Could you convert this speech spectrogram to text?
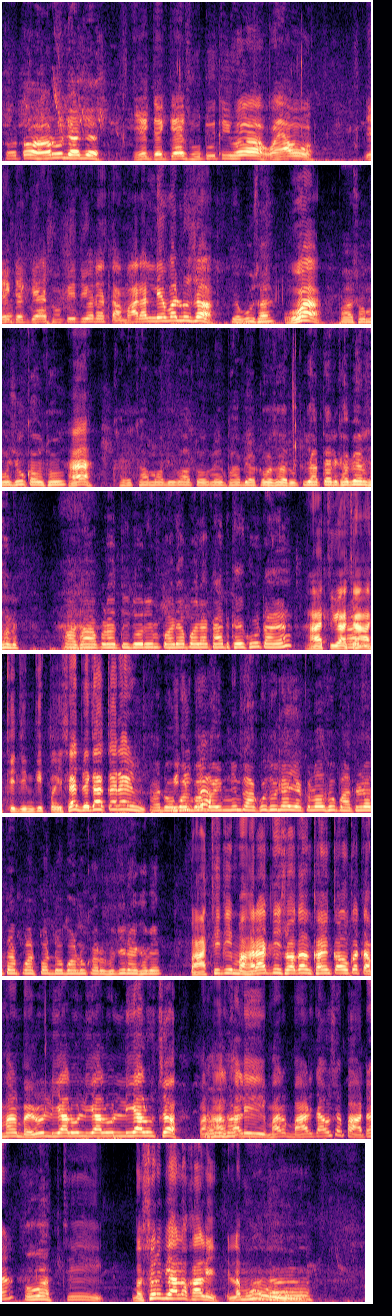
તો તો સારું જાય એક જગ્યાએ છૂટું થયું હોય આવો. એક જગ્યાએ છૂટી થયો ને તમારા લેવલનું છે. એવું છે? હોવા. પાછો હું શું કહું છું? હા. ખર્ચામાં દીવા તો નહીં ભા બેઠો છે રૂપિયા તને ખબર છે ને? પાછા આપણે તિજોરીમાં પડ્યા પડ્યા કાટ ખાઈ ખોટા હે? સાચી વાત છે આખી જિંદગી પૈસા જ ભેગા કરે આ ડોબણ બાબા એમ નેમ રાખું છું ને એકલો છું પાથરીનો તો પોત પોટ ડોબાનું કરું છું જી નહીં ખબર? પાથીજી મહારાજની સોગન ખાઈ કહું કે તમારે ભેડું લિયાલું લિયાલું લિયાલું છે. પણ હાલ ખાલી મારે બહાર જાવ છે પાટણ ઓવે થી બસો રૂપિયા આલો ખાલી. એટલે હું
